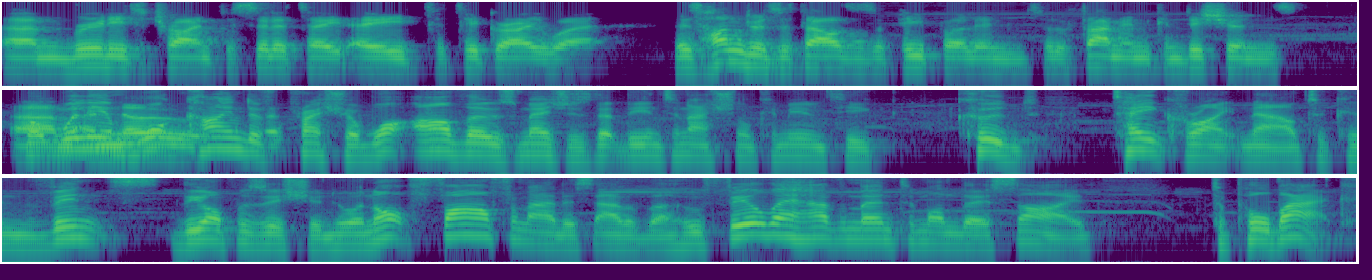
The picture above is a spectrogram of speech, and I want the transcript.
um, really to try and facilitate aid to Tigray, where there's hundreds of thousands of people in sort of famine conditions. But um, William, no, what kind of pressure? What are those measures that the international community could take right now to convince the opposition, who are not far from Addis Ababa, who feel they have momentum on their side, to pull back?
